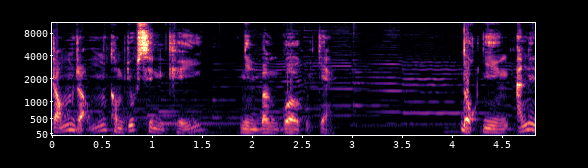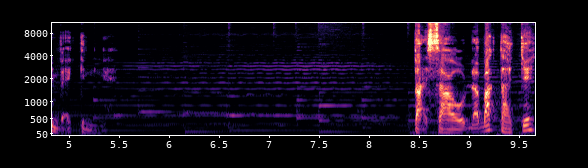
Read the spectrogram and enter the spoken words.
trống rỗng không chút sinh khí, nhìn bần quơ của chàng. Đột nhiên ánh lên vẻ kinh ngạc. Tại sao đã bắt ta chết,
